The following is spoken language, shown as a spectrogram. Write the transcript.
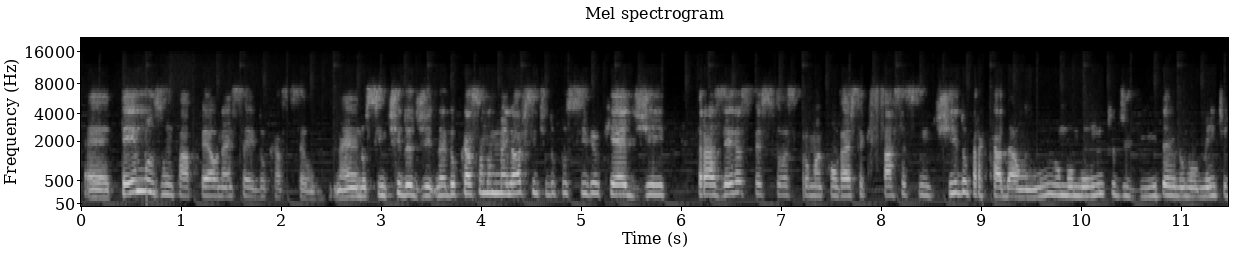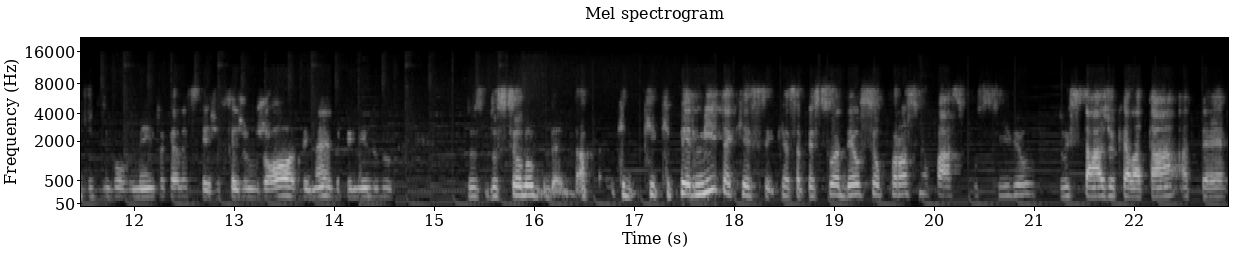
é, temos um papel nessa educação, né? no sentido de, na educação no melhor sentido possível, que é de trazer as pessoas para uma conversa que faça sentido para cada um no momento de vida e no momento de desenvolvimento que ela esteja, seja um jovem, né, dependendo do, do, do seu da, que, que, permita que, esse, que essa pessoa dê o seu próximo passo possível do estágio que ela está até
